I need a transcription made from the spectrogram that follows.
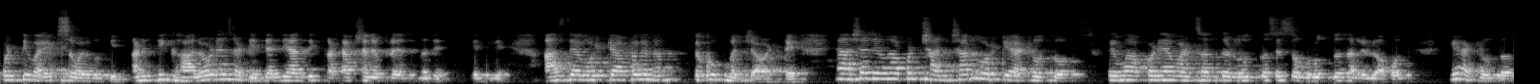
पण ती वाईट सवय होती. आणि ती घालवण्यासाठी त्यांनी अगदी कटाक्षाने प्रयत्न घेतले. आज त्या गोष्टी आठवल्या ना तर खूप मज्जा वाटते. ह्या अशा जेव्हा आपण छान छान गोष्टी आठवतो तेव्हा आपण या माणसांकडून कसे समृद्ध झालेलो आहोत हे आठवतं.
